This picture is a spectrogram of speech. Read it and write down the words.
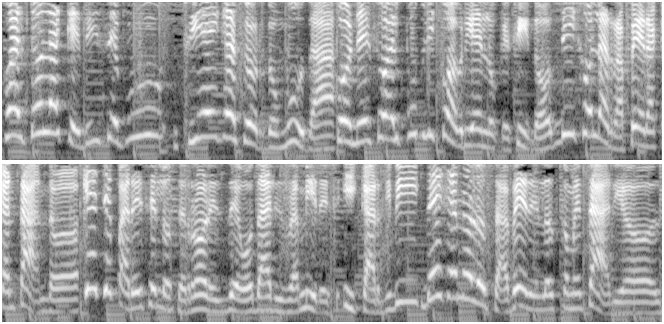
Faltó la que dice Bu Ciega Sordomuda. Con eso el público habría enloquecido, dijo la rapera cantando. ¿Qué te parecen los errores de Odalis Ramírez y Cardi B? Déjanoslo saber en los comentarios.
